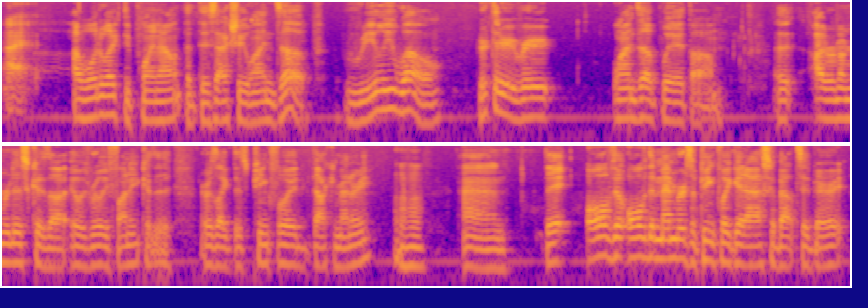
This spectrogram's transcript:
I, I would like to point out that this actually lines up really well. Your theory re- winds up with. Um, uh, I remember this because uh, it was really funny because there was like this Pink Floyd documentary, and they all of the all of the members of Pink Floyd get asked about Syd Barrett.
